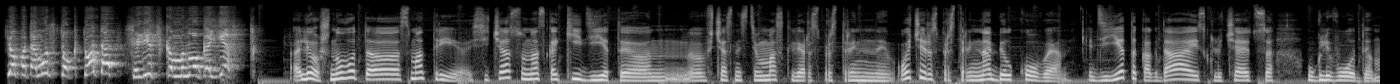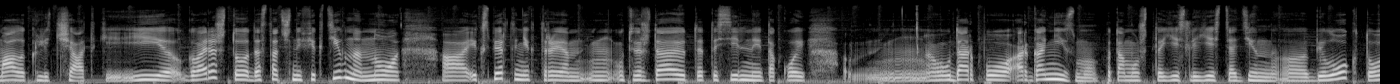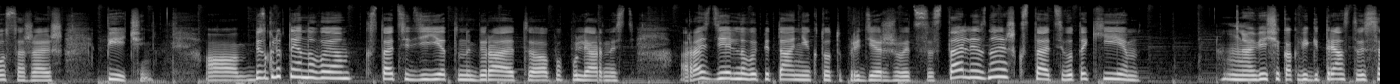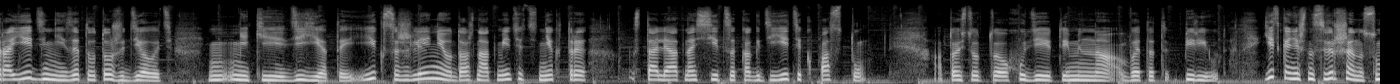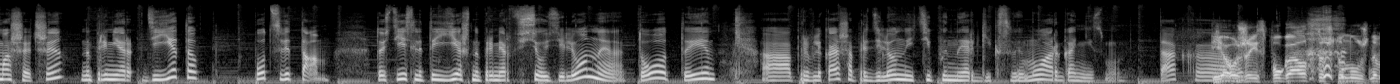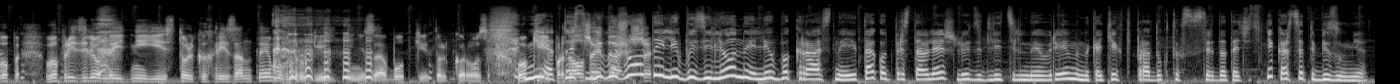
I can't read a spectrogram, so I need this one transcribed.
Все потому, что кто-то слишком много ест. Леш, ну вот э, смотри, сейчас у нас какие диеты, в частности в Москве, распространены? Очень распространена белковая диета, когда исключаются углеводы, мало клетчатки. И говорят, что достаточно эффективно, но а, эксперты некоторые утверждают, это сильный такой удар по организму, потому что если есть один э, белок, то сажаешь печень. А, безглютеновая, кстати, диета набирает а, популярность. Раздельного питания кто-то придерживается. Стали, знаешь, кстати, вот такие вещи, как вегетарианство и сыроедение, из этого тоже делать некие диеты. И, к сожалению, должна отметить, некоторые стали относиться как к диете к посту. А, то есть вот э, худеют именно в этот период. Есть, конечно, совершенно сумасшедшие, например, диета по цветам. То есть, если ты ешь, например, все зеленое, то ты а, привлекаешь определенный тип энергии к своему организму так... Э, Я уже испугался, что нужно в, в определенные дни есть только хризантемы, в другие дни незабудки только розы. Окей, Нет, то есть либо дальше. желтые, либо зеленые, либо красные. И так вот, представляешь, люди длительное время на каких-то продуктах сосредотачиваются. Мне кажется, это безумие.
